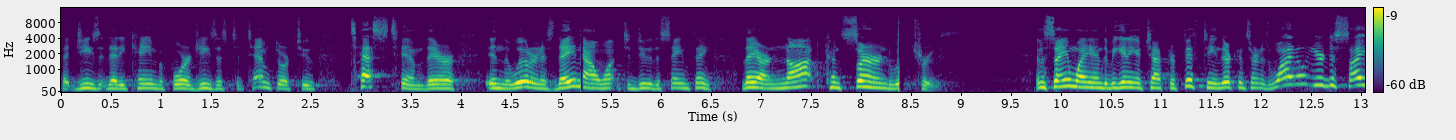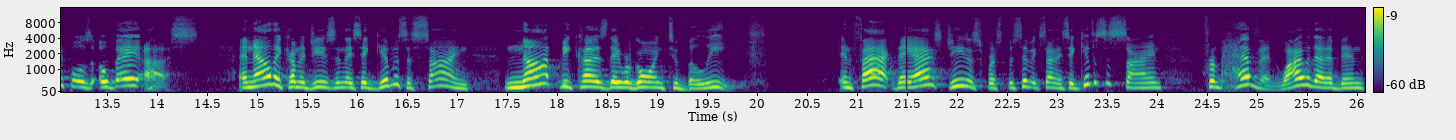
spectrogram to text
that Jesus that he came before Jesus to tempt or to test him there in the wilderness. They now want to do the same thing. They are not concerned with truth. In the same way, in the beginning of chapter 15, their concern is, why don't your disciples obey us? And now they come to Jesus and they say, Give us a sign, not because they were going to believe. In fact, they asked Jesus for a specific sign. They said, Give us a sign from heaven. Why would that have been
